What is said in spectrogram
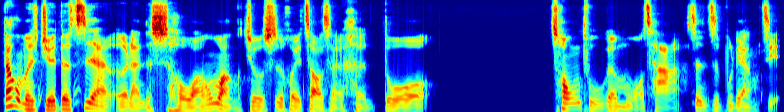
当我们觉得自然而然的时候，往往就是会造成很多冲突跟摩擦，甚至不谅解，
